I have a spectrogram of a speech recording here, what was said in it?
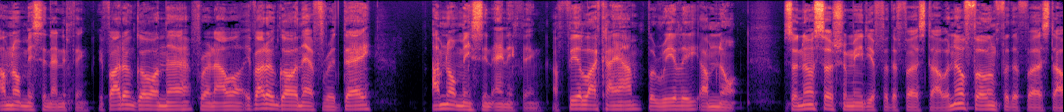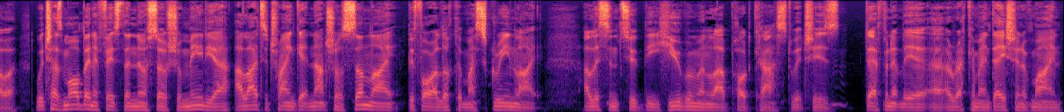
I'm not missing anything. If I don't go on there for an hour, if I don't go on there for a day, I'm not missing anything. I feel like I am, but really, I'm not. So, no social media for the first hour, no phone for the first hour, which has more benefits than no social media. I like to try and get natural sunlight before I look at my screen light. I listen to the Huberman Lab podcast, which is definitely a, a, recommendation of mine.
